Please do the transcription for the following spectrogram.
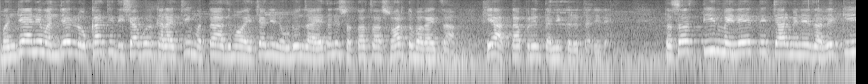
म्हणजे आणि म्हणजे लोकांची दिशाभूल करायची मतं आजमावायची आणि निवडून जायचं आणि स्वतःचा स्वार्थ बघायचा हे आत्तापर्यंत त्यांनी करत आलेले आहे. तसंच तीन महिने ते चार महिने झाले की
